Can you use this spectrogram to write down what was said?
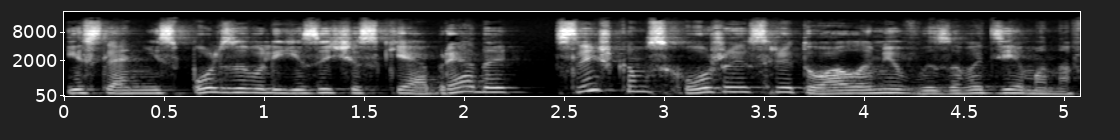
если они использовали языческие обряды, слишком схожие с ритуалами вызова демонов.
